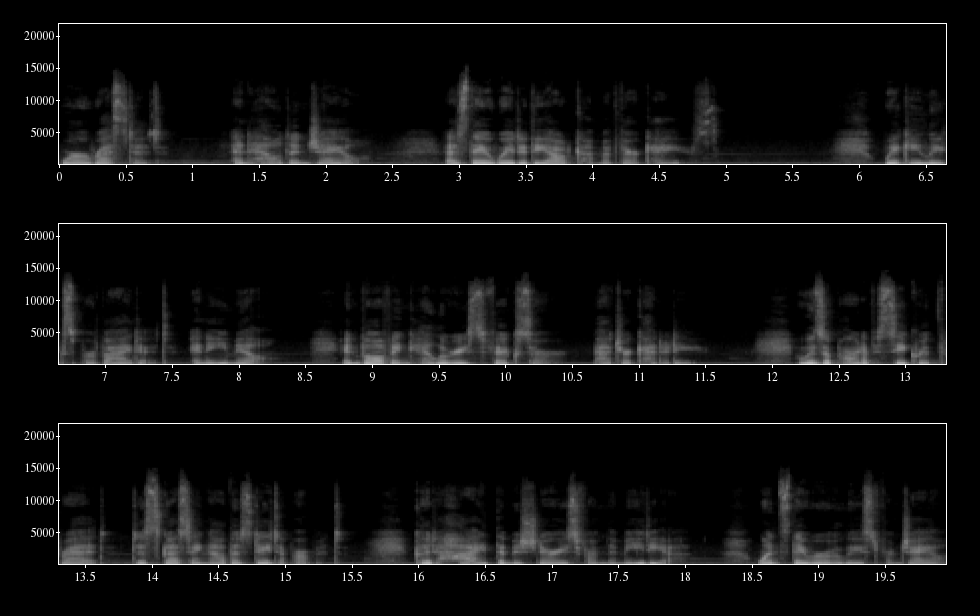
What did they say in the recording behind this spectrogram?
were arrested and held in jail as they awaited the outcome of their case. WikiLeaks provided an email involving Hillary's fixer, Patrick Kennedy, who was a part of a secret thread discussing how the State Department could hide the missionaries from the media once they were released from jail.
